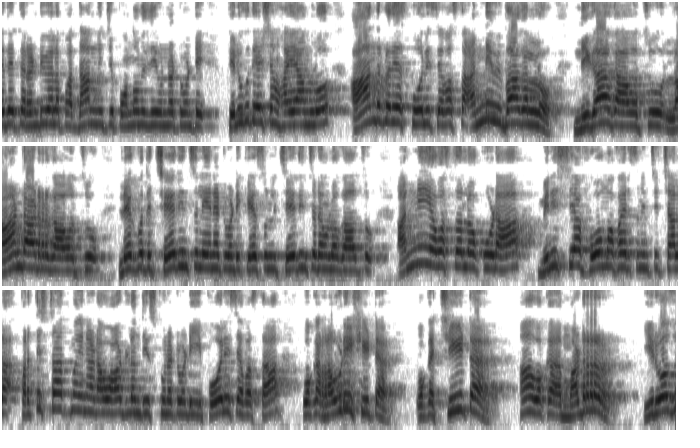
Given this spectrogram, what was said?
ఏదైతే రెండు వేల పద్నాలుగు నుంచి పంతొమ్మిది ఉన్నటువంటి తెలుగుదేశం హయాంలో ఆంధ్రప్రదేశ్ పోలీస్ వ్యవస్థ అన్ని విభాగాల్లో నిఘా కావచ్చు లాండ్ ఆర్డర్ కావచ్చు లేకపోతే ఛేదించలేనటువంటి కేసుల్ని ఛేదించడంలో కావచ్చు అన్ని వ్యవస్థల్లో కూడా మినిస్ట్రీ ఆఫ్ హోమ్ అఫైర్స్ నుంచి చాలా ప్రతిష్టాత్మైన అవార్డులను తీసుకున్నటువంటి ఈ పోలీస్ వ్యవస్థ ఒక రౌడీ షీటర్ ఒక చీటర్ ఒక మర్డరర్. ఈ రోజు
